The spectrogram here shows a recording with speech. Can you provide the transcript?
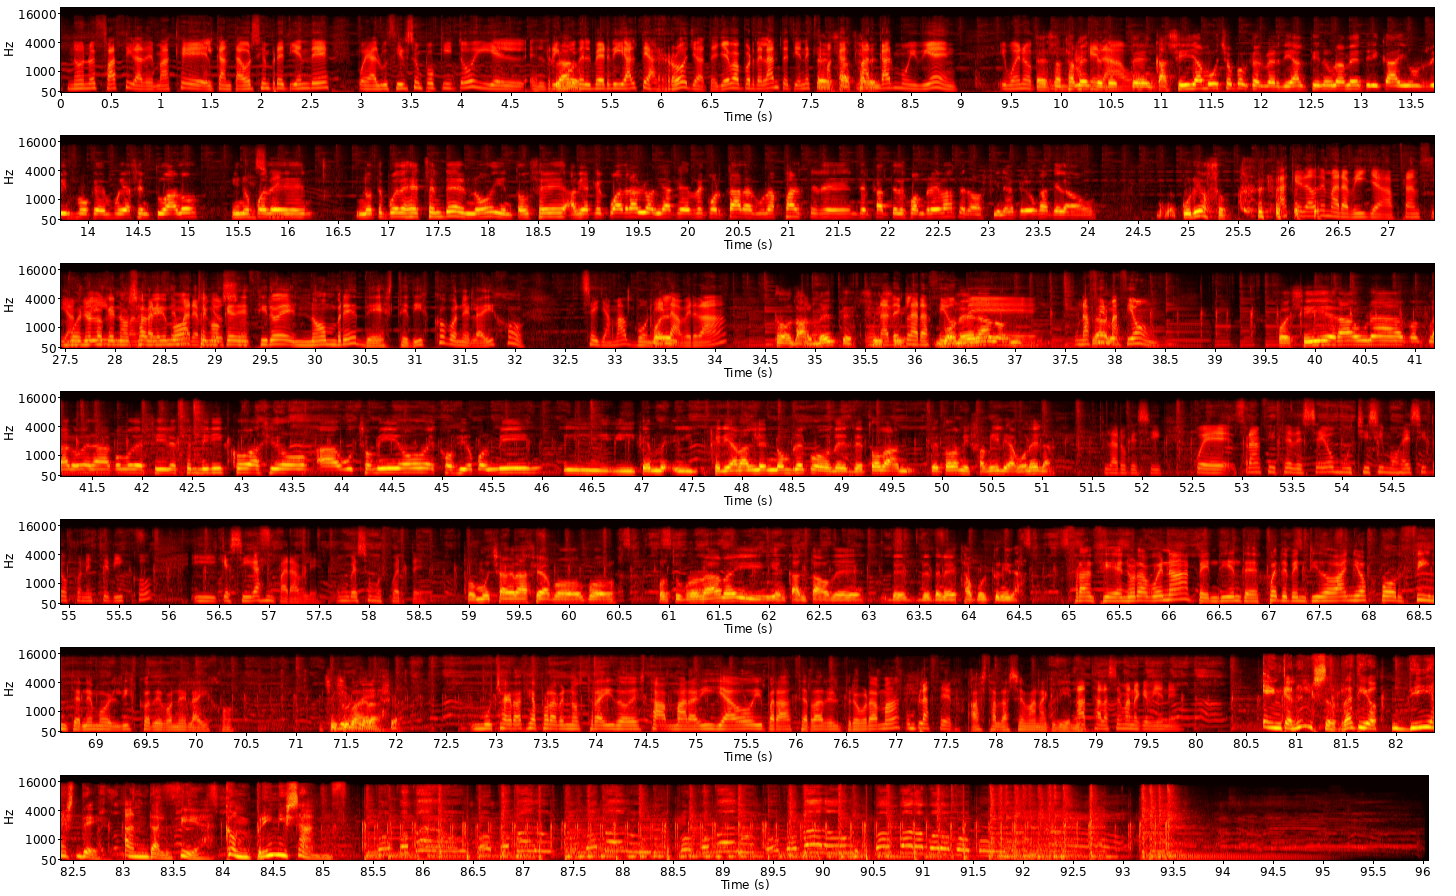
No, no es fácil, además que el cantador siempre tiende pues a lucirse un poquito y el, el ritmo Claro. del verdial te arrolla, te lleva por delante, tienes que marcar muy bien. Y bueno, Exactamente, ha quedado- te encasilla mucho porque el verdial tiene una métrica y un ritmo que es muy acentuado y no Eso puedes, no te puedes extender, ¿no? Y entonces había que cuadrarlo, había que recortar algunas partes de- del cante de Juan Breva, pero al final creo que ha quedado curioso. ha quedado de maravilla, Francia. Bueno, lo que no sabemos, tengo que deciros el nombre de este disco, Bonela Hijo. Se llama Bonela, Pues, ¿verdad? Totalmente. sí, una sí. declaración de... no- Una claro. afirmación. Pues sí, era una, claro, era como decir, este es mi disco, ha sido a gusto mío, escogido por mí y, y que me- y quería darle el nombre pues, de, de toda, de toda mi familia, Bonela. Claro que sí. Pues Francis, te deseo muchísimos éxitos con este disco y que sigas imparable. Un beso muy fuerte. Pues muchas gracias por, por- por tu programa y, y encantado de, de- de tener esta oportunidad. Francis, enhorabuena, pendiente, después de 22 años, por fin tenemos el disco de Bonela Hijo. Muchísimas Lourdes. gracias. Muchas gracias por habernos traído esta maravilla hoy para cerrar el programa. Un placer. Hasta la semana que viene. Hasta la semana que viene. En Canal Sur Radio, Días de Andalucía, con Primi Sanz.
